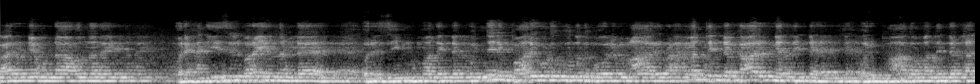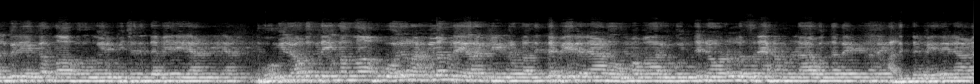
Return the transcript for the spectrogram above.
കാരുണ്യം ഉണ്ടാകുന്നത് ഒരു ഹദീസിൽ പറയുന്നുണ്ട് ഒരു സിംഹം അതിന്റെ കുഞ്ഞിന് പാൽ കൊടുക്കുന്നത് പോലും ആ ഒരു റഹ്മത്തിന്റെ കാരുണ്യത്തിന്റെ ഒരു ഭാഗം അതിന്റെ കൽബിലേക്ക് അള്ളാഹു ഉയർപ്പിച്ചതിന്റെ പേരിലാണ്. ഭൂമി ലോകത്തേക്ക് അള്ളാഹു ഒരു റഹ്മത്തെ ഇറക്കിയിട്ടുള്ളൂ അതിന്റെ പേരിലാണ് ഉമ്മമാർ കുഞ്ഞിനോടുള്ള സ്നേഹം ഉണ്ടാകുന്നത് അതിന്റെ പേരിലാണ്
